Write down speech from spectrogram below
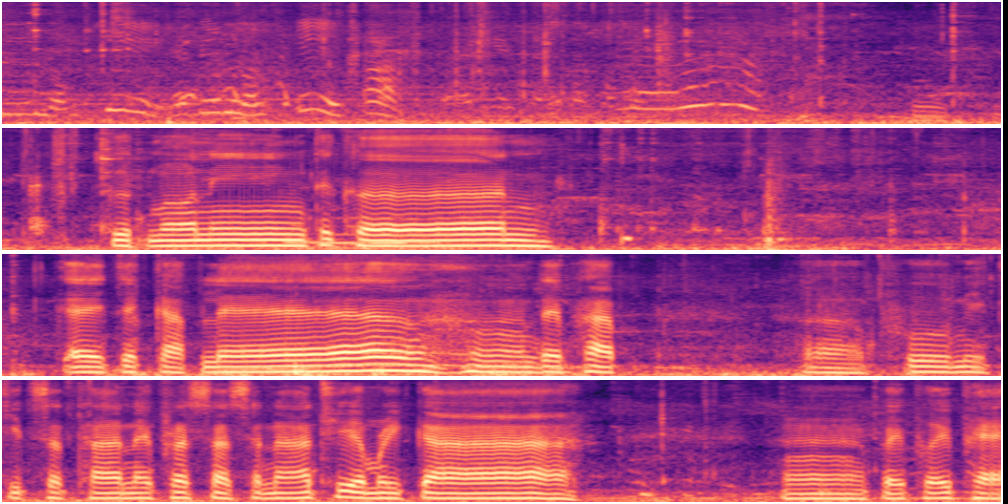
ลืมหลวงพี่อย่าลืมหลวงพี่ค่ะ Good morning ทุกคนใกล้จะกลับแล้ว ได้ภาพผู้มีจิตศรัทธาในพระศาสนาที่อเมริกา ไปเผยแผ่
